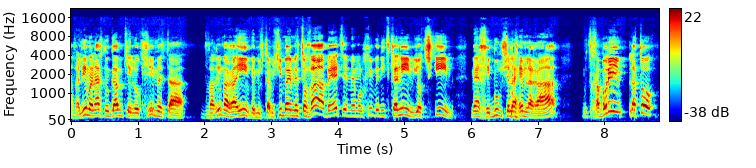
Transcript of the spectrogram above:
אבל אם אנחנו גם כן לוקחים את הדברים הרעים ומשתמשים בהם לטובה, בעצם הם הולכים ונתקנים, יוצאים מהחיבור שלהם לרע, מתחברים לטוב.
